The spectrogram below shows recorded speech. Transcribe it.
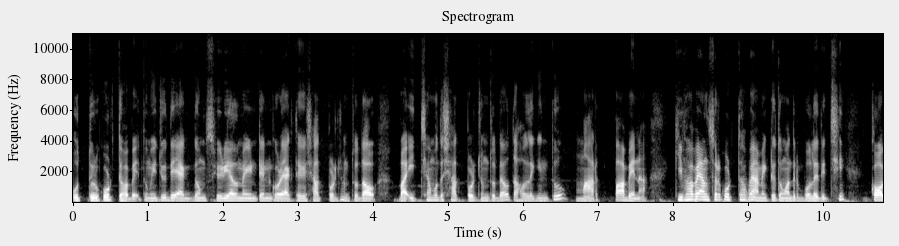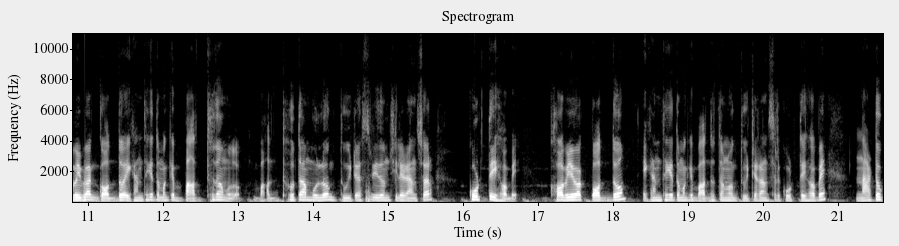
উত্তর করতে হবে। তুমি যদি একদম সিরিয়াল মেনটেন করে এক থেকে সাত পর্যন্ত দাও বা ইচ্ছা মতো সাত পর্যন্ত দাও, তাহলে কিন্তু মার্ক পাবে না। কীভাবে অ্যান্সার করতে হবে আমি একটু তোমাদের বলে দিচ্ছি। ক বিভাগ গদ্য, এখান থেকে তোমাকে বাধ্যতামূলক বাধ্যতামূলক দুইটা সৃজনশীলের অ্যান্সার করতেই হবে। খ বিভাগ পদ্য এখান থেকে তোমাকে বাধ্যতামূলক দুইটার অ্যান্সার করতেই হবে। নাটক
